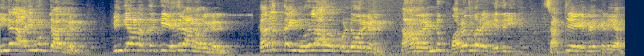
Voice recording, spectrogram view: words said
நீங்கள் அடிமுட்டாள்கள். விஞ்ஞானத்திற்கு எதிரானவர்கள். கருத்தை முதலாக கொண்டவர்கள். நாம ரெண்டும் பரம்பரை எதிரி. சந்தேகமே கிடையாது.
